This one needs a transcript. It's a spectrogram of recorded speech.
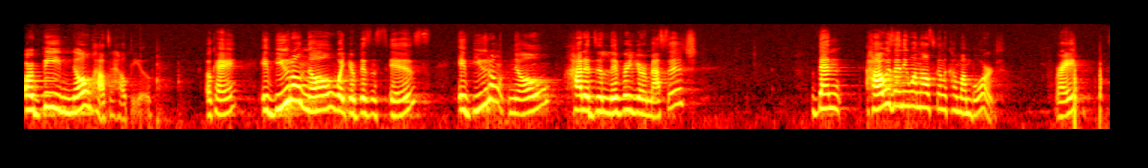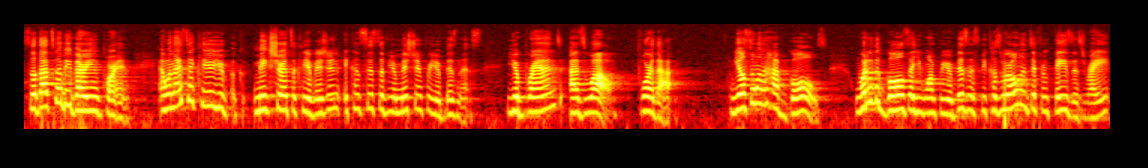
or B, know how to help you. Okay? If you don't know what your business is, if you don't know how to deliver your message, then how is anyone else going to come on board? Right? So that's going to be very important. And when I say clear, you make sure it's a clear vision, it consists of your mission for your business your brand as well for that. You also want to have goals. What are the goals that you want for your business? Because we're all in different phases, right?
